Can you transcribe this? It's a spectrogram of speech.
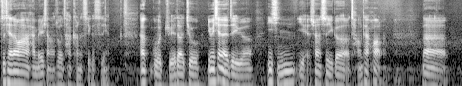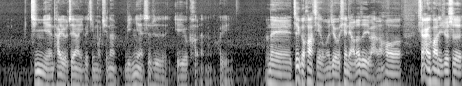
之前的话还没有想到说它可能是一个实验，那我觉得就因为现在这个疫情也算是一个常态化了，那今年它有这样一个静默期，那明年是不是也有可能会？那这个话题我们就先聊到这里吧。然后下一个话题就是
